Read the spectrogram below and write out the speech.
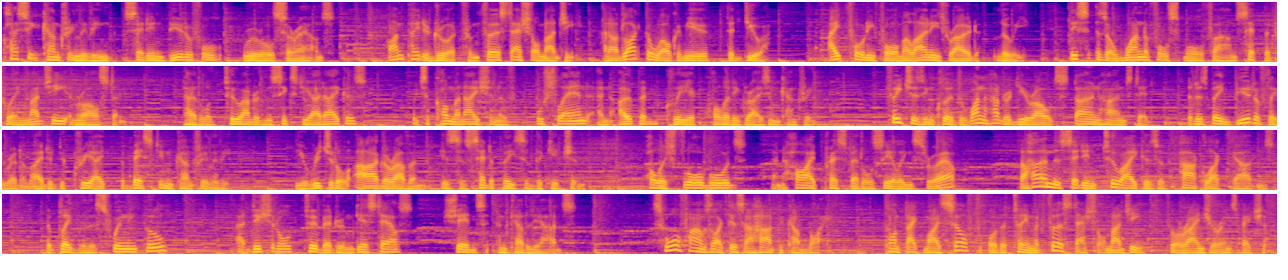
classic country living set in beautiful rural surrounds. I'm Peter Druitt from First National Mudgee, and I'd like to welcome you to Duagh, 844 Maloney's Road, Lue. This is a wonderful small farm set between Mudgee and Rylstone, total of 268 acres, which is a combination of bushland and open, clear, quality grazing country. Features include the 100 year old stone homestead that has been beautifully renovated to create the best in country living. The original Aga oven is the centrepiece of the kitchen. Polished floorboards and high pressed metal ceilings throughout. The home is set in two acres of park like gardens, complete with a swimming pool, additional two bedroom guest house, sheds, and cattle yards. Small farms like this are hard to come by. Contact myself or the team at First National Mudgee to arrange your inspection.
